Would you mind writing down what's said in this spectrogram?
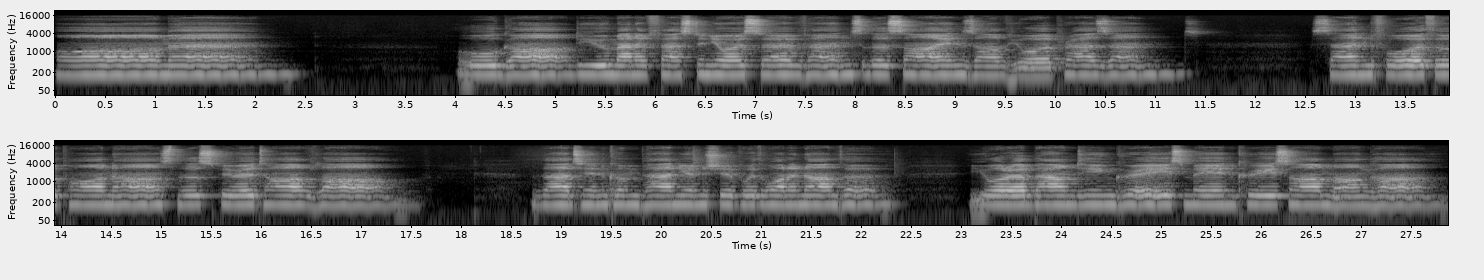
Amen. O God, you manifest in your servants the signs of your presence. Send forth upon us the Spirit of love, that in companionship with one another your abounding grace may increase among us.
